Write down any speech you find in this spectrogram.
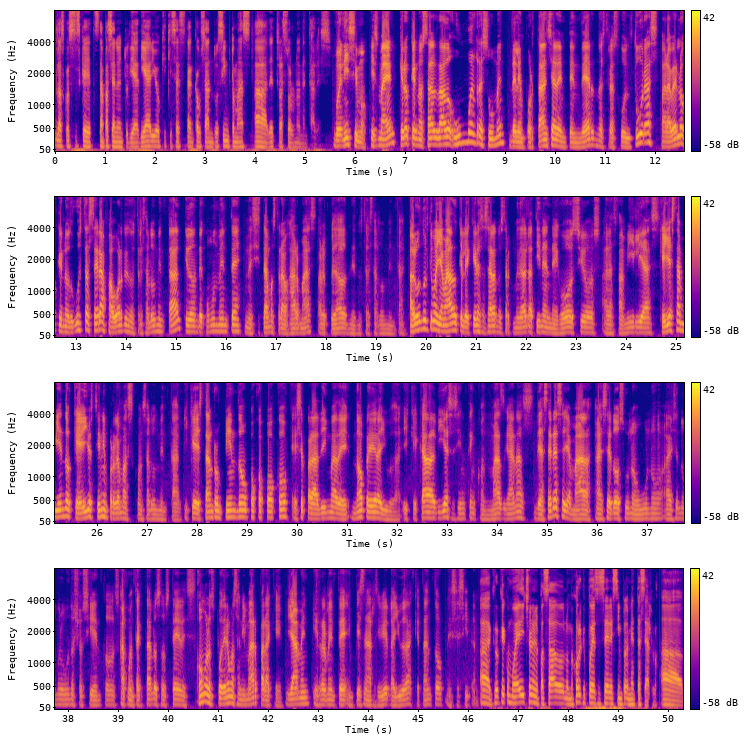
las cosas que te están pasando en tu día a diario que quizás están causando síntomas uh, de trastornos mentales. Buenísimo. Ismael, creo que nos has dado un buen resumen de la importancia de entender nuestras culturas para ver lo que nos gusta hacer a favor de nuestra salud mental y donde comúnmente necesitamos trabajar más para el cuidado de nuestra salud mental. ¿Algún último llamado que le quieras hacer a nuestra comunidad latina en negocios, a las familias, que ya están viendo que ellos tienen problemas con salud mental y que están rompiendo poco a poco ese paradigma de no pedir ayuda y que cada día se sienten con más ganas de hacer esa llamada a ese 211, a ese número 1800, a contactarlos a ustedes. ¿Cómo los podríamos animar para que llamen y realmente empiecen a recibir la ayuda que tanto necesitan? Ah, creo que como he dicho en el pasado, lo mejor que puedes hacer es simplemente hacerlo. Ah,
